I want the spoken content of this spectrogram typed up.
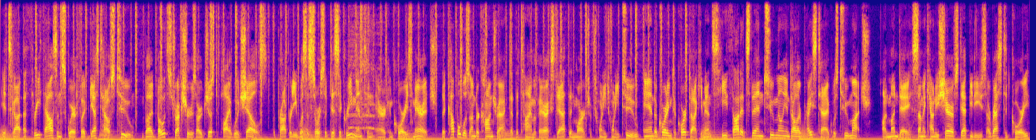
It's got a 3,000 square foot guest house too, but both structures are just plywood shells. The property was a source of disagreement in Eric and Kouri's marriage. The couple was under contract at the time of Eric's death in March of 2022, and according to court documents, he thought its then $2 million price tag was too much. On Monday, Summit County Sheriff's deputies arrested Kouri,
